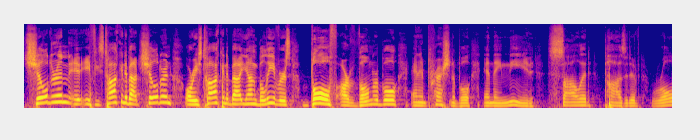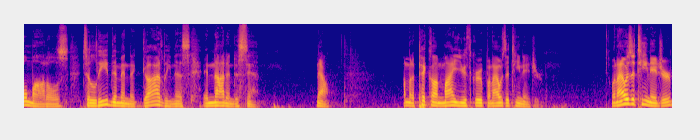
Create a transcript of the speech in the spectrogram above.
children, if he's talking about children or he's talking about young believers, both are vulnerable and impressionable, and they need solid, positive role models to lead them into godliness and not into sin. Now, I'm going to pick on my youth group when I was a teenager. When I was a teenager,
